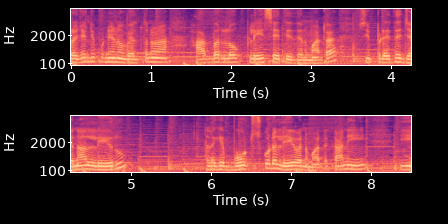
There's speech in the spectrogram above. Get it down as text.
ప్రజెంట్ ఇప్పుడు నేను వెళ్తున్న హార్బర్లో ప్లేస్ అయితే ఇది అనమాట సో ఇప్పుడైతే జనాలు లేరు. అలాగే బోట్స్ కూడా లేవన్నమాట. కానీ ఈ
